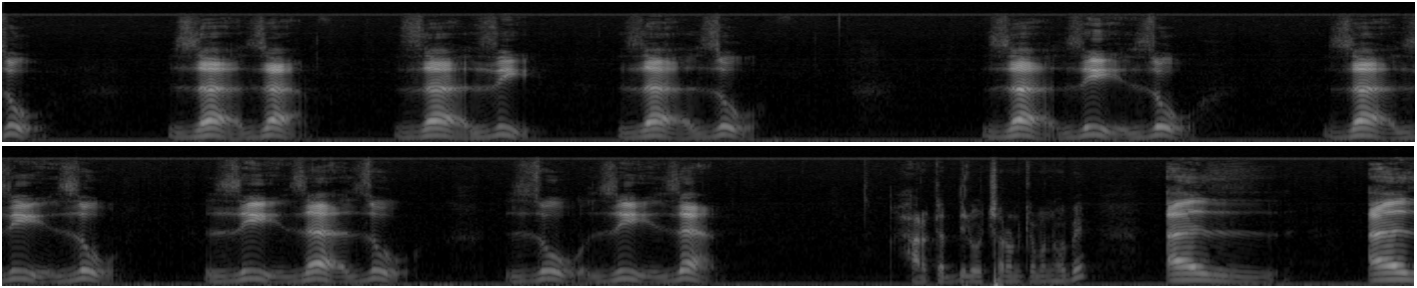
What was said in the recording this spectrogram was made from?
জু জা জা জা জি জা জু জা জি, জু জা জি, জু, জি জা জু জু জি জা হারকাত দিলে উচ্চারণ কেমন হবে আজ আজ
